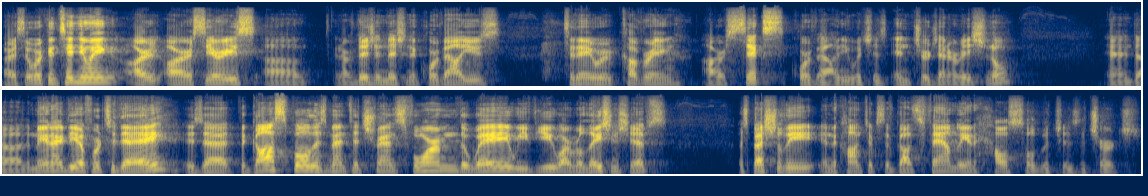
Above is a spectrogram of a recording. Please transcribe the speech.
right, so we're continuing our, our series uh, in our vision, mission, and core values. Today we're covering our sixth core value, which is intergenerational. And uh, the main idea for today is that the gospel is meant to transform the way we view our relationships, especially in the context of God's family and household, which is the church.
